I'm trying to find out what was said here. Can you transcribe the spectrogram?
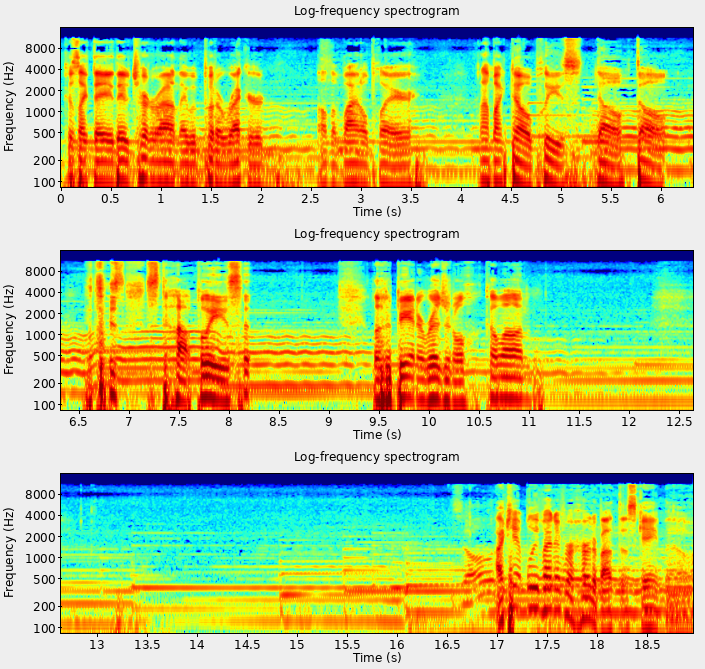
Because like they, they would turn around and they would put a record on the vinyl player. And I'm like, no, please, no, don't. Just stop, please. Let it be an original. Come on. I can't believe I never heard about this game though.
